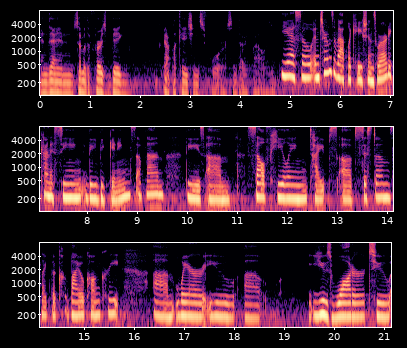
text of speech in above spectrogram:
and then some of the first big applications for synthetic biology? Yeah, so in terms of applications, we're already kind of seeing the beginnings of them. These um, self healing types of systems, like the bioconcrete, um, where you uh, use water to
